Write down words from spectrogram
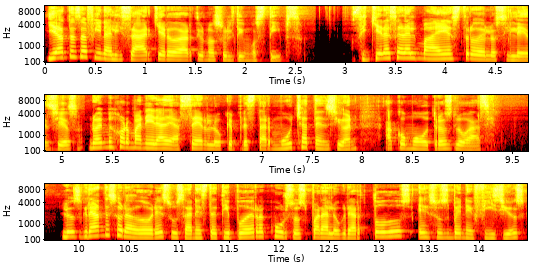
Y antes de finalizar, quiero darte unos últimos tips. Si quieres ser el maestro de los silencios, no hay mejor manera de hacerlo que prestar mucha atención a cómo otros lo hacen. Los grandes oradores usan este tipo de recursos para lograr todos esos beneficios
